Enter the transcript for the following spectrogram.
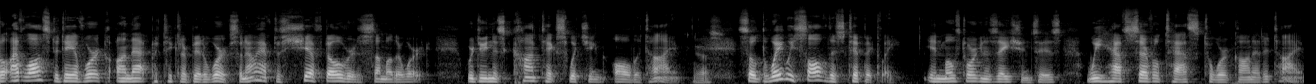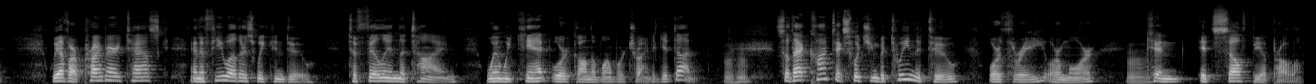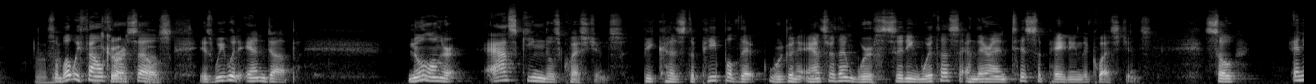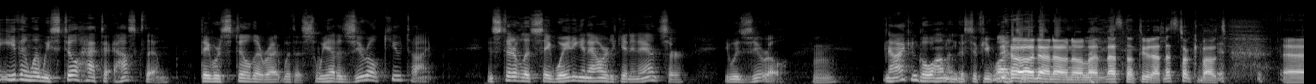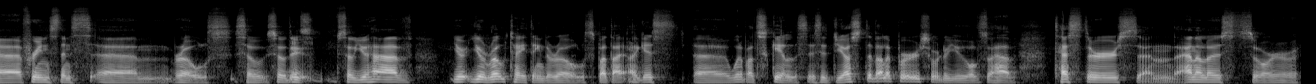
Well, I've lost a day of work on that particular bit of work. So now I have to shift over to some other work. We're doing this context switching all the time. Yes. So the way we solve this typically in most organizations is we have several tasks to work on at a time. We have our primary task and a few others we can do to fill in the time when we can't work on the one we're trying to get done. Mm-hmm. So that context switching between the two or three or more mm-hmm. can itself be a problem. Mm-hmm. So what we found for ourselves yes. is we would end up no longer asking those questions because the people that were going to answer them were sitting with us and they're anticipating the questions. So, and even when we still had to ask them, they were still there right with us. So we had a zero queue time. Instead of, let's say, waiting an hour to get an answer, it was 0 mm-hmm. Now I can go on on this if you want. No, to. no, no, no. Let, us not do that. Let's talk about, uh, for instance, um, roles. So, so, yes. so you have you're, you're rotating the roles, but I, I guess uh, what about skills? Is it just developers, or do you also have testers and analysts, or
